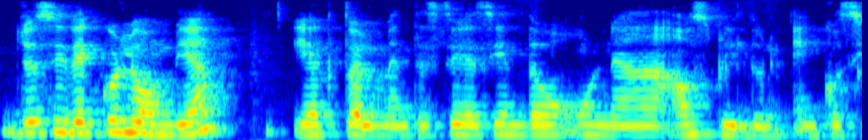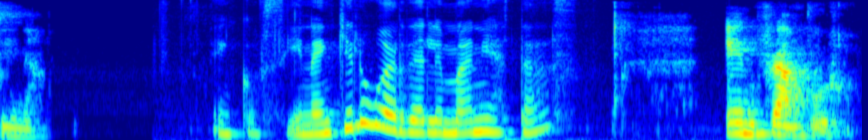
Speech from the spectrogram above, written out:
Yo soy de Colombia y actualmente estoy haciendo una Ausbildung en cocina. En cocina. ¿En qué lugar de Alemania estás? En Frankfurt.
